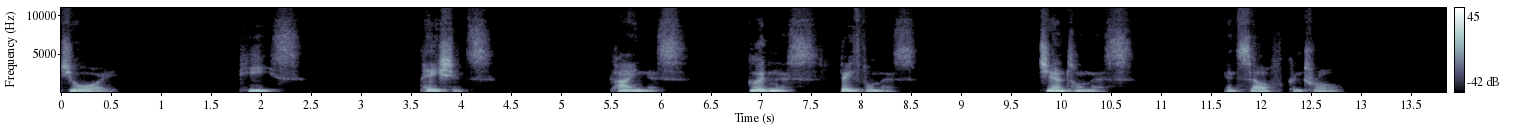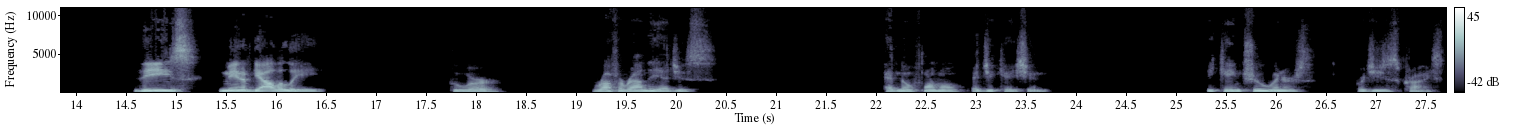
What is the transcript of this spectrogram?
joy, peace, patience, kindness, goodness, faithfulness, gentleness, and self control. These men of Galilee, who were rough around the edges, had no formal education, became true winners for Jesus Christ.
